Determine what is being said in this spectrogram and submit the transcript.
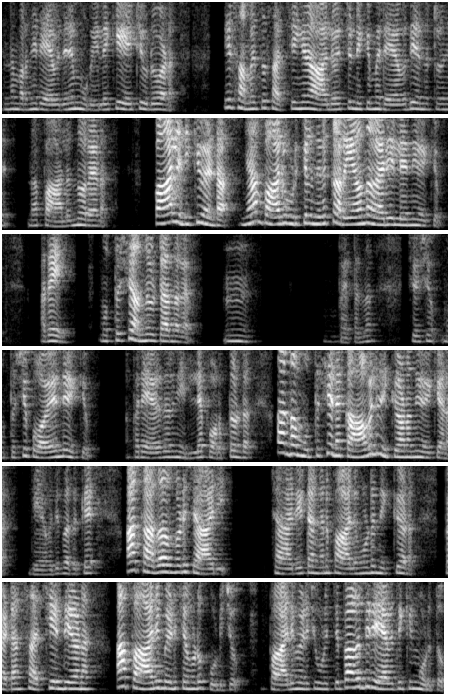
എന്ന് പറഞ്ഞ് രേവതിനെ മുറിയിലേക്ക് കയറ്റി വിടുവാണ്. ഈ സമയത്ത് സച്ചി ഇങ്ങനെ ആലോചിച്ചുകൊണ്ടിരിക്കുമ്പോൾ രേവതി എന്നിട്ട് എന്നാ പാലെന്ന് പറയണം. പാൽ എനിക്ക് വേണ്ട. ഞാൻ പാൽ കുടിക്കൽ നിനക്ക് അറിയാവുന്ന കാര്യമില്ലേ എന്ന് ചോദിക്കും. അതെ മുത്തശ്ശി അന്ന് വിട്ടാന്ന് പറയാം. പെട്ടെന്ന് ചോദിച്ചു മുത്തശ്ശി പോയെന്ന് ചോദിക്കും. അപ്പൊ രേവതി ഇല്ല പുറത്തുണ്ട്. അതാ മുത്തശ്ശി എന്നെ കാവൽ നിൽക്കുകയാണെന്ന് ചോദിക്കുകയാണ്. രേവതി പതുക്കെ ആ കഥ അങ്ങോട്ട് ചാരി. ചാരിയിട്ട് അങ്ങനെ പാലും കൊണ്ട് നിൽക്കുകയാണ് പെട്ടെന്ന് സച്ചി എന്ത് ചെയ്യാണ്? ആ പാൽ മേടിച്ച് അങ്ങോട്ട് കുടിച്ചു. പാൽ മേടിച്ച് കുടിച്ച് പകുതി രേവതിക്കും കൊടുത്തു.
